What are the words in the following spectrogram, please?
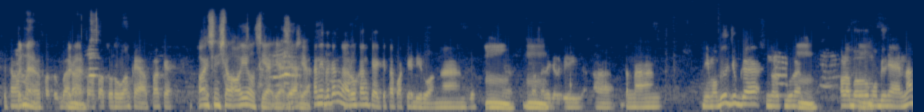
Kita memandang suatu barang benar. atau suatu ruang kayak apa kayak Oh essential oils ya ya ya. ya, ya. kan itu kan ngaruh kan kayak kita pakai di ruangan terus Hmm. Hmm. suasana jadi lebih uh, tenang. Di mobil juga menurut gua Hmm. Kalau bau Hmm. mobilnya enak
